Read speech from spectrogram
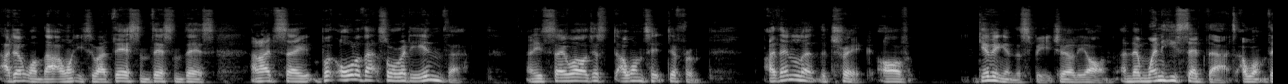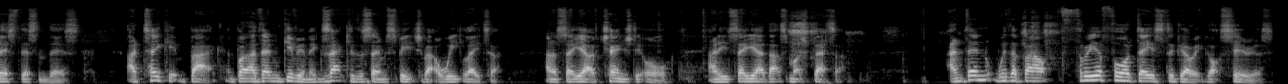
I don't want that. I want you to add this and this and this." And I'd say, "But all of that's already in there." And he'd say, Well, just, I want it different. I then learnt the trick of giving him the speech early on. And then when he said that, I want this, this, and this, I'd take it back, but I'd then give him exactly the same speech about a week later. And I'd say, Yeah, I've changed it all. And he'd say, Yeah, that's much better. And then with about three or four days to go, it got serious.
